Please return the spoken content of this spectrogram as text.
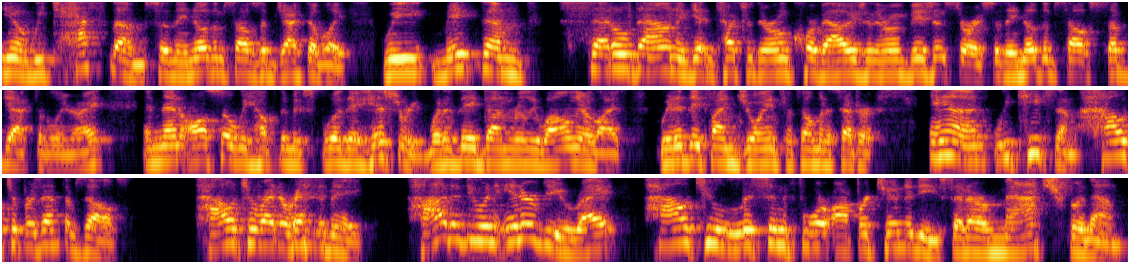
you know we test them so they know themselves objectively. We make them settle down and get in touch with their own core values and their own vision story so they know themselves subjectively right? And then also we help them explore their history. What have they done really well in their life? Where did they find joy and fulfillment etc and we teach them how to present themselves how to write a resume how to do an interview right? How to listen for opportunities that are match for them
